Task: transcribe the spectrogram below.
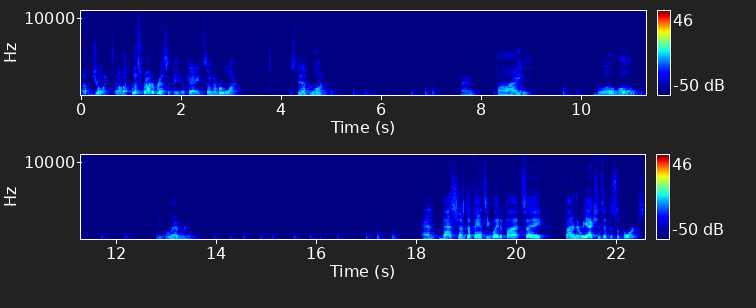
of joints. And I'm gonna, let's write a recipe, okay? So number one, step one, okay? Find global equilibrium. And that's just a fancy way to find, say, find the reactions at the supports.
